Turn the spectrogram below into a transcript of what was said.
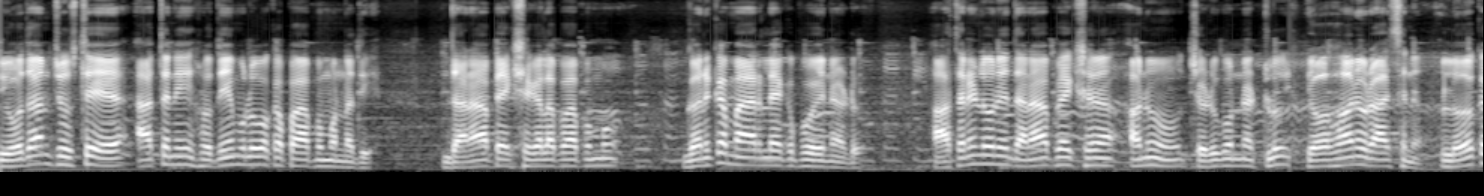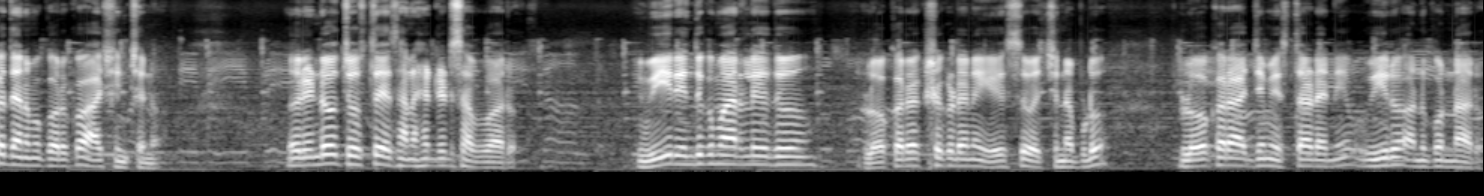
యోధాను చూస్తే అతని హృదయంలో ఒక పాపం ఉన్నది. ధనాపేక్ష గల పాపము. గనుక మారలేకపోయినాడు. అతనిలోని ధనాపేక్ష అను చెడుగున్నట్లు యోహాను రాసిన. లోకధనము కొరకు ఆశించను. రెండో చూస్తే సన్హెడ్రెడ్ సభవారు వీరెందుకు మారలేదు? లోకరక్షకుడైన యేసు వచ్చినప్పుడు లోకరాజ్యం ఇస్తాడని వీరు అనుకున్నారు.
